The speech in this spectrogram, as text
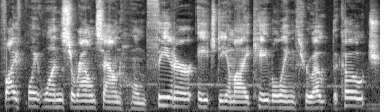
5.1 surround sound home theater HDMI cabling throughout the coach.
